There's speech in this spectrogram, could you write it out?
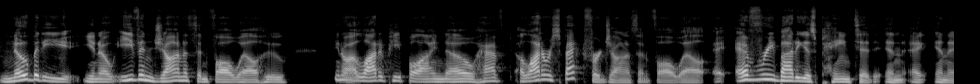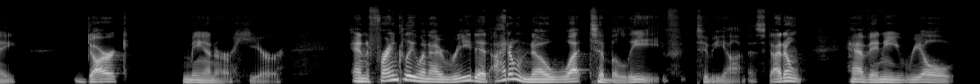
nobody, you know, even Jonathan Falwell, who, you know, a lot of people I know have a lot of respect for Jonathan Falwell. Everybody is painted in a in a dark manner here. And frankly, when I read it, I don't know what to believe, to be honest. I don't have any real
